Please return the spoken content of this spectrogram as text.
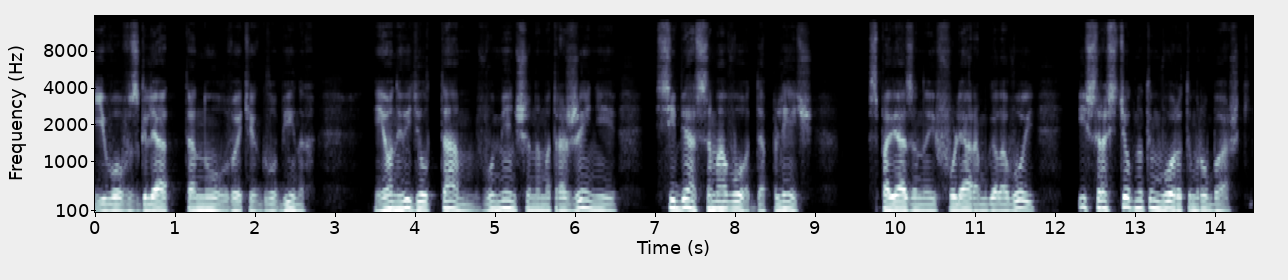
Его взгляд тонул в этих глубинах, и он видел там, в уменьшенном отражении, себя самого до плеч, с повязанной фуляром головой и с расстегнутым воротом рубашки.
